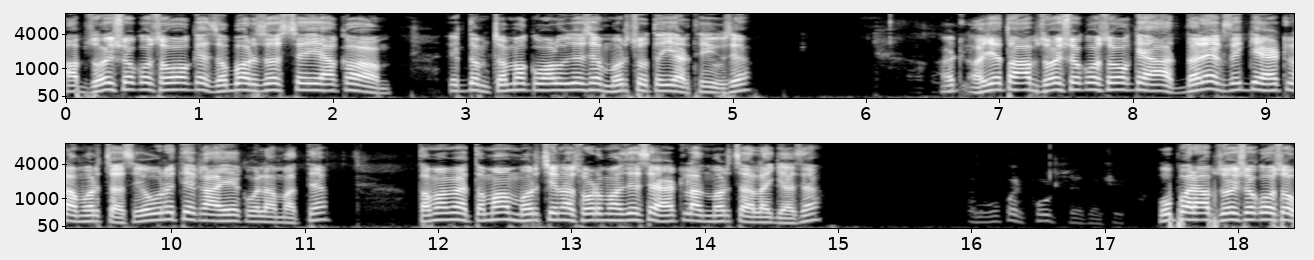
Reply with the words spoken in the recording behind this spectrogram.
આપ જોઈ શકો છો કે જબરજસ્ત છે એ આખા એકદમ ચમકવાળું જે છે મરચું તૈયાર થયું છે. એટલે હજી તો આપ જોઈ શકો છો કે આ દરેક જગ્યાએ એટલા મરચાં છે. એવું નથી કે આ એક વેલામાં જ તે તમામે તમામ મરચીના છોડમાં જે છે આટલા જ મરચાં લાગ્યા છે. ઉપર ફૂટ છે પછી. ઉપર આપ જોઈ શકો છો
